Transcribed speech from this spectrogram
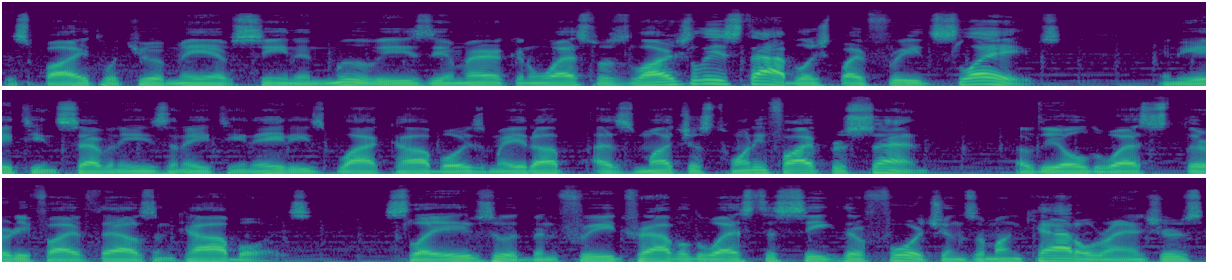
Despite what you may have seen in movies, the American West was largely established by freed slaves. In the 1870s and 1880s, black cowboys made up as much as 25% of the Old West's 35,000 cowboys. Slaves who had been freed traveled west to seek their fortunes among cattle ranchers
